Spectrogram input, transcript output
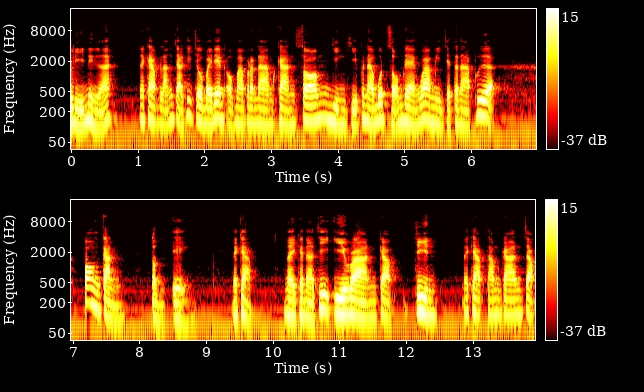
หลีเหนือนะครับหลังจากที่โจไบเดนออกมาประนามการซ้อมยิงขีปนาวุธโสมแดงว่ามีเจตนาเพื่อ ป้องกันตนเองนะครับในขณะที่อิหร่านกับจีนนะครับทำการจับ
